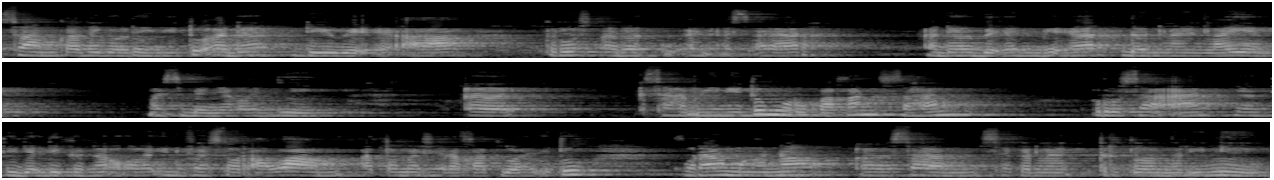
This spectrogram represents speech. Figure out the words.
saham kategori ini itu ada DWEA, terus ada UNSR, ada BNBR dan lain-lain. Masih banyak lagi. Eh, saham ini tuh merupakan saham perusahaan yang tidak dikenal oleh investor awam atau masyarakat luas itu kurang mengenal uh, saham second lender ini.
